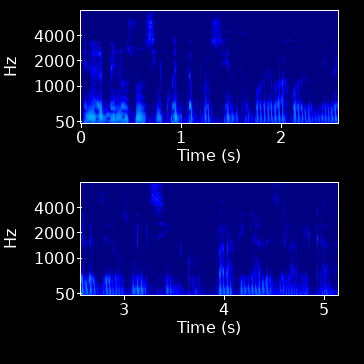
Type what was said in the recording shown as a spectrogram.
en al menos un 50% por debajo de los niveles de 2005 para finales de la década.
